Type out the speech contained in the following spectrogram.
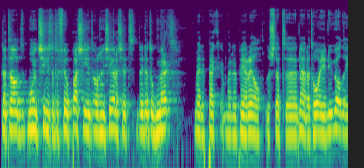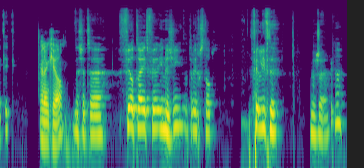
dat het altijd mooi te zien is dat er veel passie in het organiseren zit. Dat je dat ook merkt bij de PEC en bij de PRL. Dus dat, eh, nou, dat hoor je nu wel, denk ik. Ja, dankjewel. Er zit veel tijd, veel energie wordt erin gestopt. Veel liefde. Dus eh, ja,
